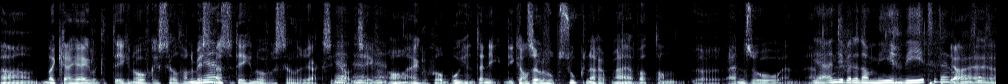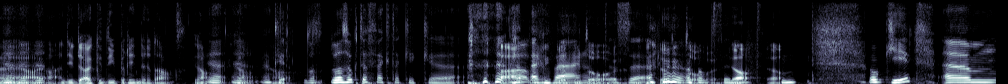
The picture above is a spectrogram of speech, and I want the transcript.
Uh, maar ik krijg eigenlijk het tegenovergestelde van de meeste Ja. mensen tegenovergestelde reactie. Ja, Ja, die zeggen van, oh, eigenlijk wel boeiend. En die, die kan zelf op zoek naar hè, wat dan eh, Enzo en, en Ja, en die willen dan meer weten daarover. ja, ja. En die duiken dieper inderdaad. Ja, Ja. Dat was ook het effect dat ik Ah, heb ervaren. Dus, eh. Hm. Oké, Ehm,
